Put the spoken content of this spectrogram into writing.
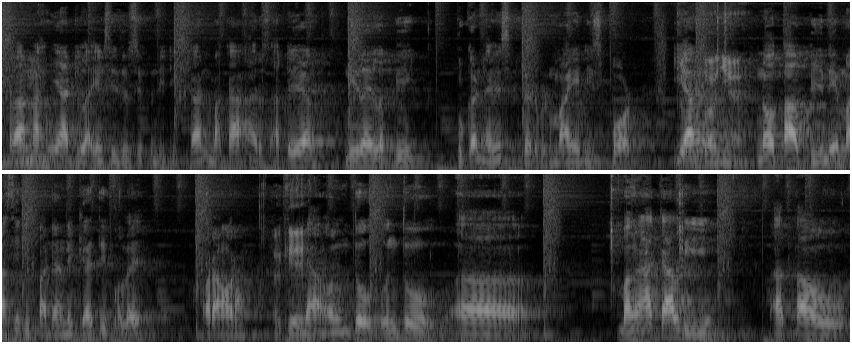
ranahnya adalah institusi pendidikan, maka harus ada yang nilai lebih, bukan hanya sekedar bermain e-sport. Yang notabene masih dipandang negatif oleh orang-orang. Oke. Nah, untuk untuk eh, mengakali atau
